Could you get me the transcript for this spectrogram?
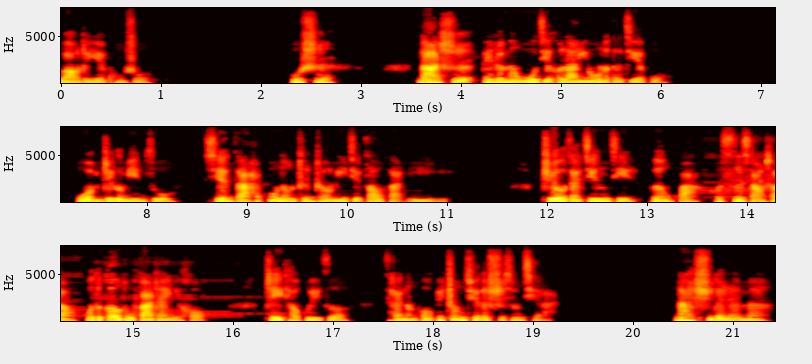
望着夜空说：“不是，那是被人们误解和滥用了的结果。我们这个民族现在还不能真正理解造反的意义。只有在经济、文化和思想上获得高度发展以后，这条规则。”才能够被正确的实行起来。那时的人们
